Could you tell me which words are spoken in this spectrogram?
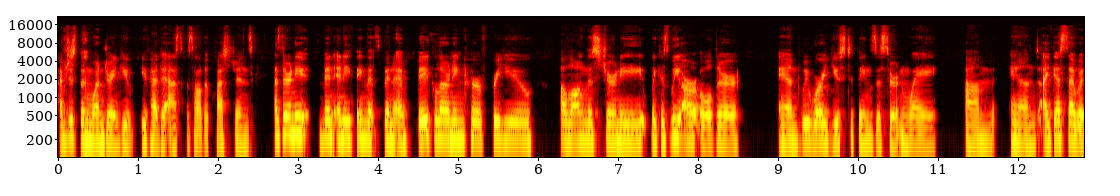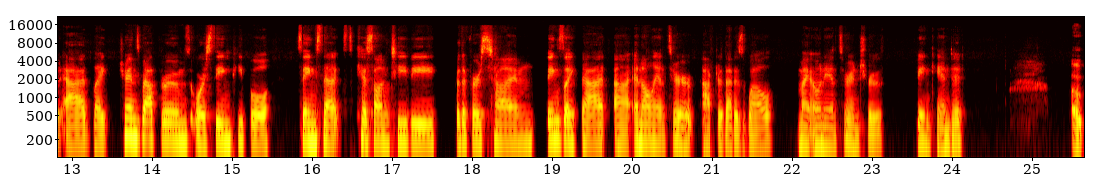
I've just been wondering, you've, you've had to ask us all the questions. Has there any, been anything that's been a big learning curve for you along this journey? Because we are older and we were used to things a certain way. Um, and I guess I would add like trans bathrooms or seeing people same sex kiss on TV for the first time, things like that. Uh, and I'll answer after that as well. My own answer in truth, being candid. Oh,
